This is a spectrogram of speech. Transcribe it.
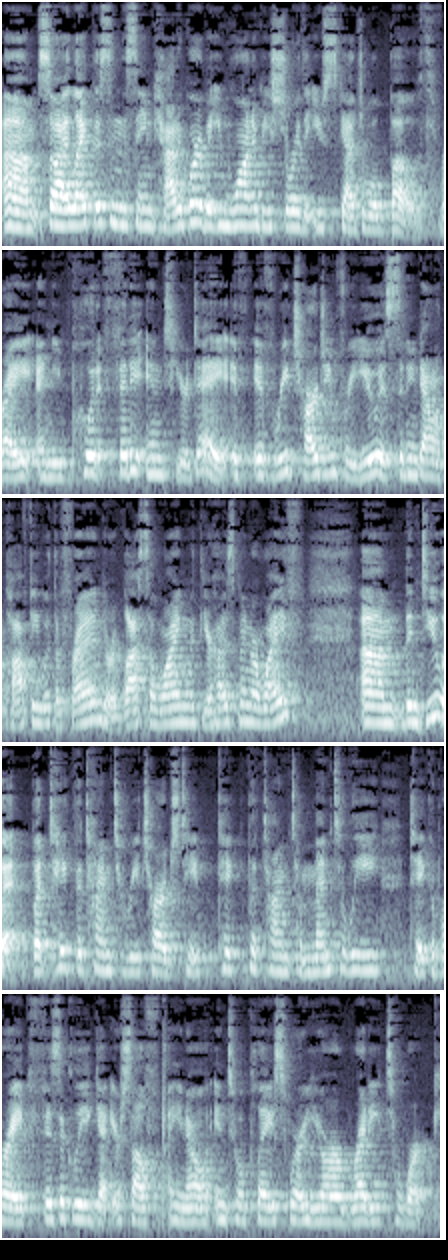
Um, so I like this in the same category, but you want to be sure that you schedule both, right? And you put it, fit it into your day. If, if recharging for you is sitting down with coffee with a friend or a glass of wine with your husband or wife, um, then do it. But take the time to recharge. Take take the time to mentally take a break, physically get yourself, you know, into a place where you're ready to work.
